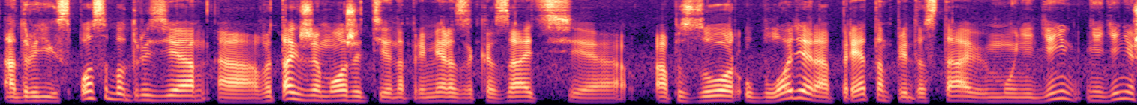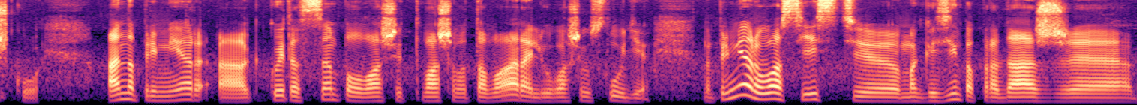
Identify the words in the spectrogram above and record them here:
о других способах, друзья. А, вы также можете, например, заказать э, обзор у блогера, при этом предоставив ему не, день, не денежку, а, например, а, какой-то сэмпл вашей, вашего товара или вашей услуги. Например, у вас есть э, магазин по продаже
